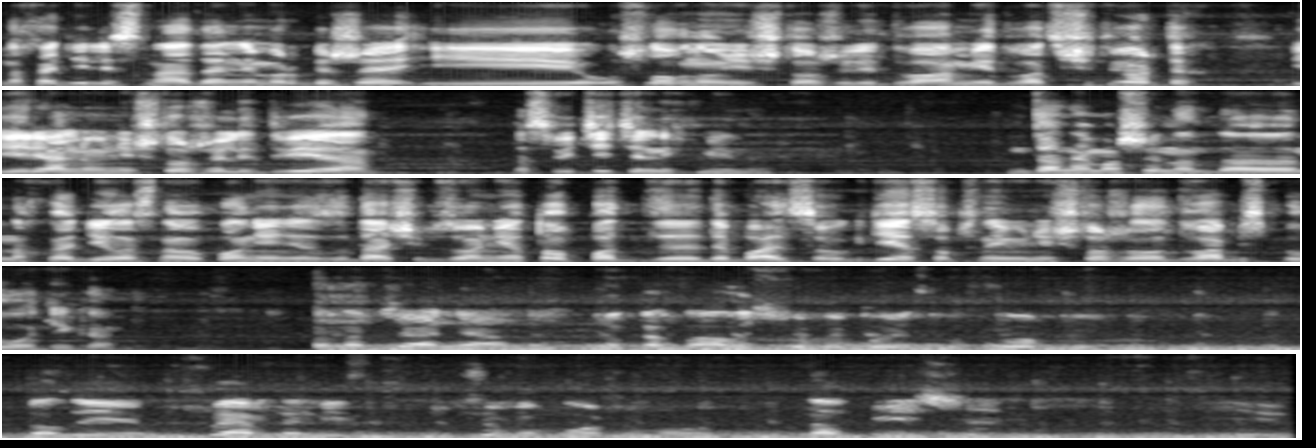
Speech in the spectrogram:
Находились на дальнем рубеже и условно уничтожили два Ми-24 и реально уничтожили две осветительных мины. Данная машина да, находилась на выполнении задачи в зоне АТО под э, Дебальцево, где, собственно, и уничтожила два беспилотника. Навчання доказали, що ми боєспособні, дали впевненість, що ми можемо нам більше. І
